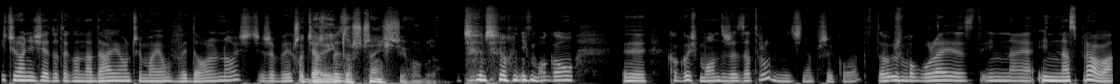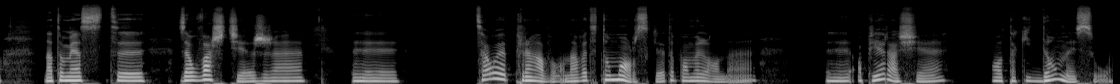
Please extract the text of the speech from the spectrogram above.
I czy oni się do tego nadają, czy mają wydolność, żeby czy chociażby... Daje im to szczęście w ogóle. Czy, czy oni mogą kogoś mądrze zatrudnić na przykład. To już w ogóle jest inna, inna sprawa. Natomiast y, zauważcie, że y, całe prawo, nawet to morskie, to pomylone, opiera się o taki domysł,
